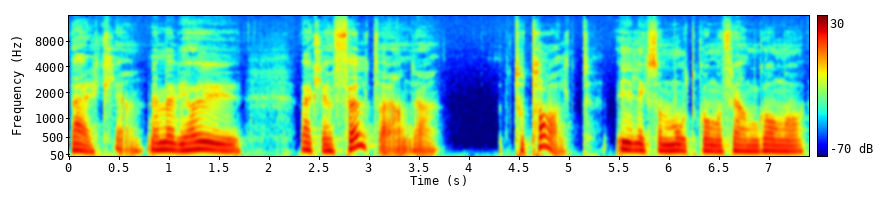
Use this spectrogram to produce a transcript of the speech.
Verkligen. Nej men vi har ju verkligen följt varandra totalt. I liksom motgång och framgång och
